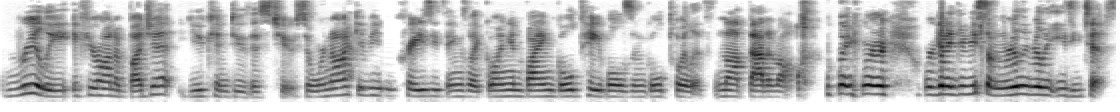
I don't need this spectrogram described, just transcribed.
really, if you're on a budget, you can do this too. So we're not giving you crazy things like going and buying gold tables and gold toilets. Not that at all. like we're we're gonna give you some really, really easy tips.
